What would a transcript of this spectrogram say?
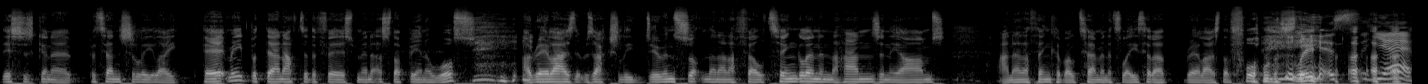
this is gonna potentially like hurt me. But then after the first minute, I stopped being a wuss. I realised it was actually doing something, and I felt tingling in the hands and the arms. And then I think about 10 minutes later, I realised I'd fallen asleep. yes, yeah.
